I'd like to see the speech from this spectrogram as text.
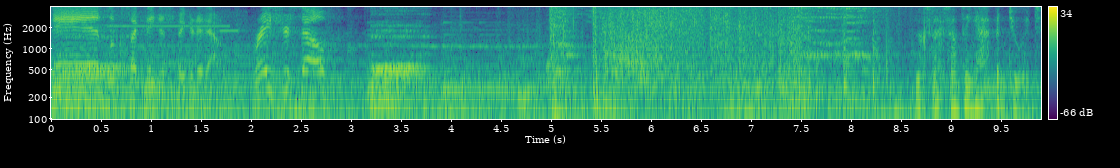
And looks like they just figured it out. Brace yourself. Looks like something happened to it.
